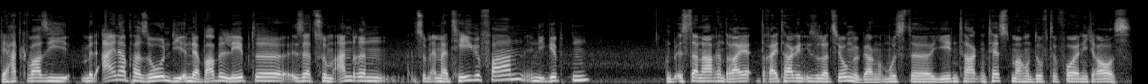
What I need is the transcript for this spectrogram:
Der hat quasi mit einer Person, die in der Bubble lebte, ist er zum anderen, zum MRT gefahren in Ägypten und ist danach in drei, drei Tage in Isolation gegangen und musste jeden Tag einen Test machen und durfte vorher nicht raus.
